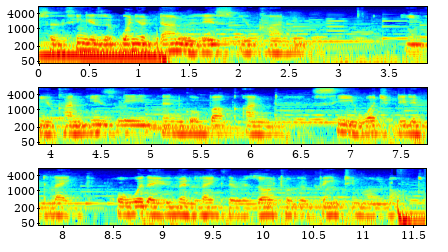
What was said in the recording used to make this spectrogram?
So the thing is when you're done with this you can you, you can easily then go back and see what you didn't like or whether you even like the result of the painting or not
